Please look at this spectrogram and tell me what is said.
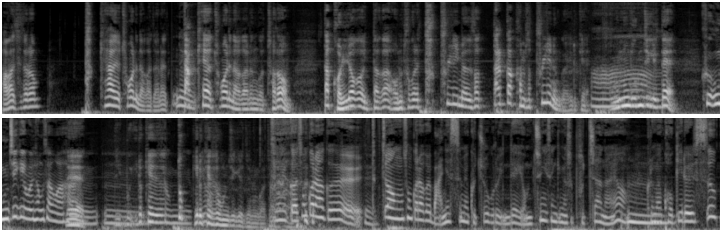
방아쇠처럼 탁 해야 총알이 나가잖아요. 네. 딱 해야 총알이 나가는 것처럼 딱 걸려가 있다가 어느 순간에 탁 풀리면서 딸깍하면서 풀리는 거예요. 이렇게 아. 움- 움직일 때 그 움직임을 형상화한 네, 음, 이- 뭐 이렇게 뚝. 이렇게 해서 움직여지는 거죠. 그러니까 손가락을 네. 특정 손가락을 많이 쓰면 그쪽으로 인대에 염증이 생기면서 붓잖아요. 음. 그러면 거기를 쓱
